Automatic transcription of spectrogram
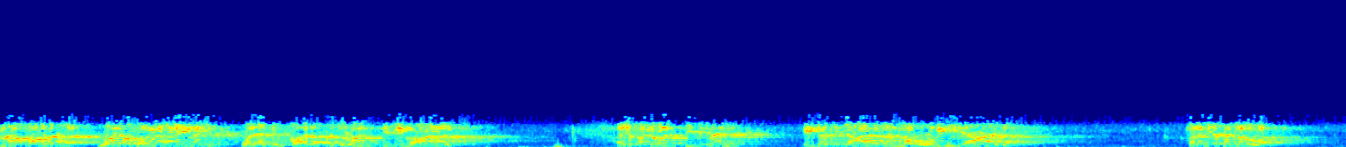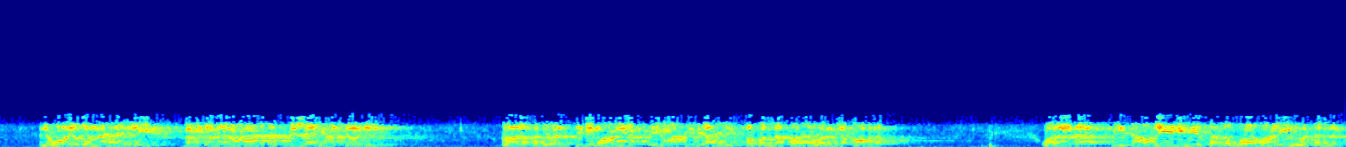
ما قربها ولا ضمها إليه. ولكن قال قد عزت بمعاذ. أي قد عزت بمن؟ إذا استعاذ المرء به أعاده فلم يتجرأ. إن هو يضمها إليه بعدما عادت بالله عز وجل. قال قد عزت بمعاذ الحق باهلك فطلقها ولم يقربها. وهذا من تعظيمه صلى الله عليه وسلم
